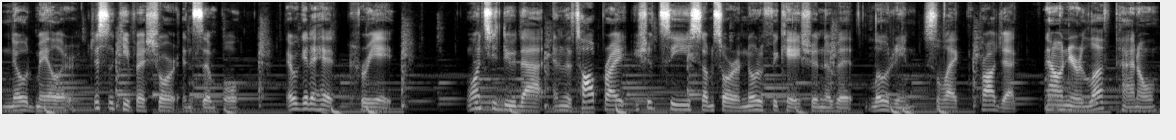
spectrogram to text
Node Mailer, just to keep it short and simple. Then we're going to hit create. Once you do that, in the top right, you should see some sort of notification of it loading. Select project. Now on your left panel,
